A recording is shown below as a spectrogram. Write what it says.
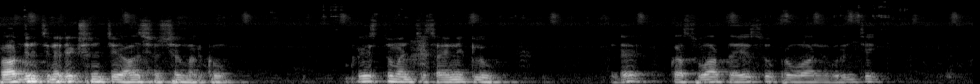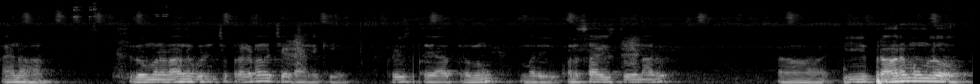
ప్రార్థించి నిరీక్షించే ఆశిష్యులకు క్రీస్తు మంచి సైనికులు. అంటే ఒక స్వార్థ యేసు ప్రభువాన్ని గురించి ఆయన శిలువ మరణాన్ని గురించి ప్రకటన చేయడానికి క్రీస్తు యాత్రను మరి కొనసాగిస్తూ ఉన్నారు. ఈ ప్రారంభంలో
